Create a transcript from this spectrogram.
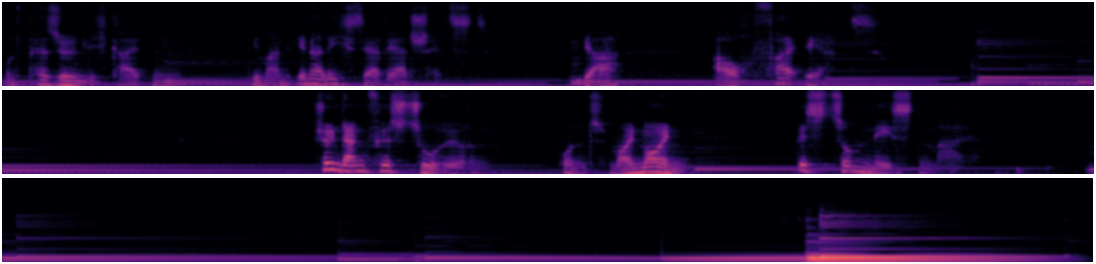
und Persönlichkeiten, die man innerlich sehr wertschätzt, ja auch verehrt. Schönen Dank fürs Zuhören und moin moin, bis zum nächsten Mal.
